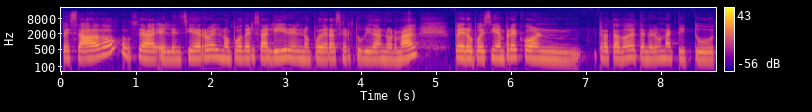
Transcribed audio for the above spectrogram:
pesado, o sea, el encierro, el no poder salir, el no poder hacer tu vida normal, pero pues siempre con tratando de tener una actitud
